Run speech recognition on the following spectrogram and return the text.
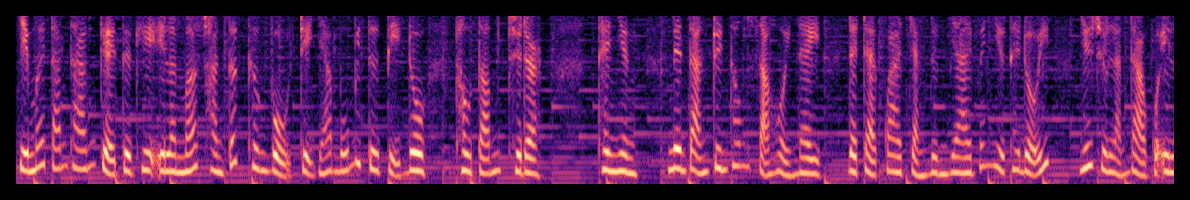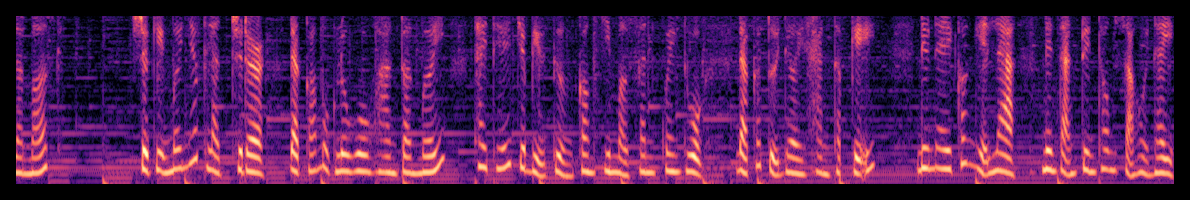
Chỉ mới 8 tháng kể từ khi Elon Musk hoàn tất thương vụ trị giá 44 tỷ đô thâu tóm Twitter. Thế nhưng, nền tảng truyền thông xã hội này đã trải qua chặng đường dài với nhiều thay đổi dưới sự lãnh đạo của Elon Musk. Sự kiện mới nhất là Twitter đã có một logo hoàn toàn mới, thay thế cho biểu tượng con chim màu xanh quen thuộc đã có tuổi đời hàng thập kỷ. Điều này có nghĩa là nền tảng truyền thông xã hội này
